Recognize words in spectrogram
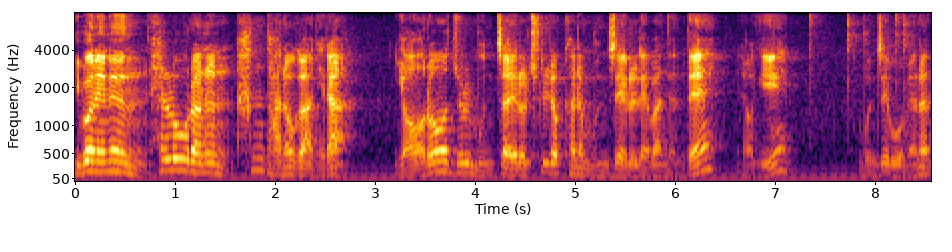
이번에는 헬로우라는 한 단어가 아니라 여러 줄 문자열을 출력하는 문제를 내봤는데 여기 문제 보면은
